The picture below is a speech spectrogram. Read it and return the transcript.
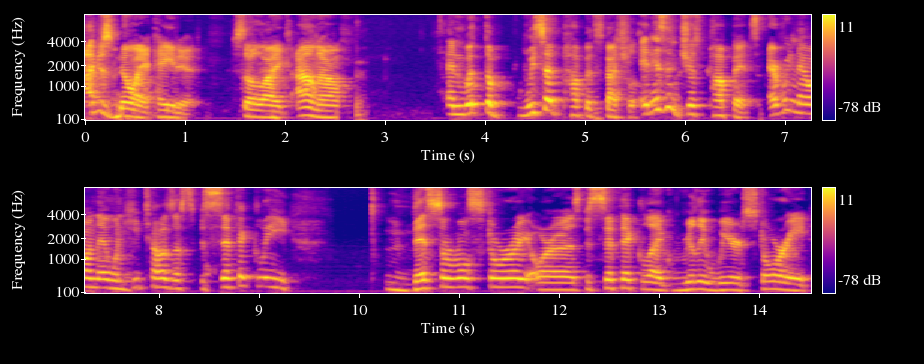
I just know I hate it. So like, I don't know. And with the we said puppet special, it isn't just puppets. Every now and then when he tells a specifically visceral story or a specific like really weird story,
